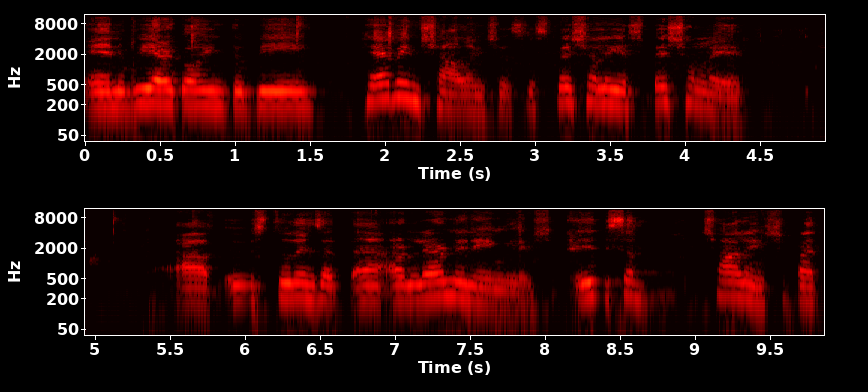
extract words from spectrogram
And we are going to be having challenges, especially special ed, uh, students that uh, are learning English. It's a challenge, but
